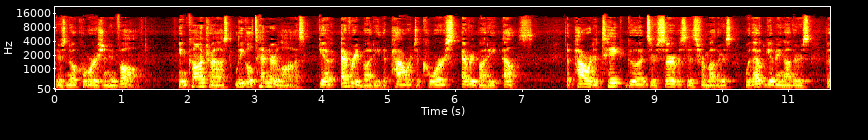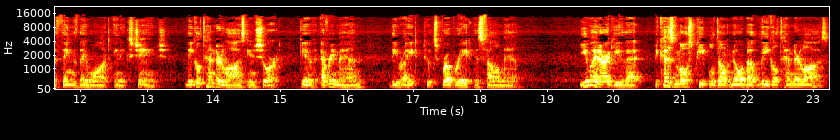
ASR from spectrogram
There's no coercion involved. In contrast, legal tender laws give everybody the power to coerce everybody else. The power to take goods or services from others without giving others the things they want in exchange. Legal tender laws, in short, give every man the right to expropriate his fellow man. You might argue that because most people don't know about legal tender laws,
